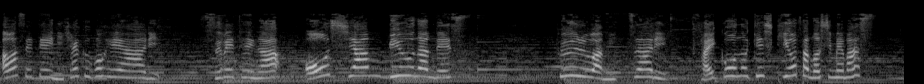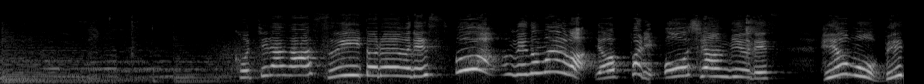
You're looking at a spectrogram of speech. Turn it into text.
合わせて205部屋あり全てがオーシャンビューなんです。プールは3つあり最高の景色を楽しめます。こちらがスイートルームです。目の前はやっぱりオーシャンビューです。部屋もベッ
